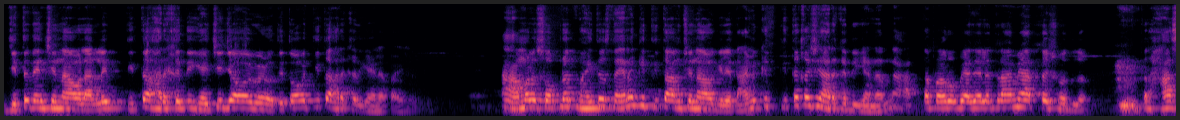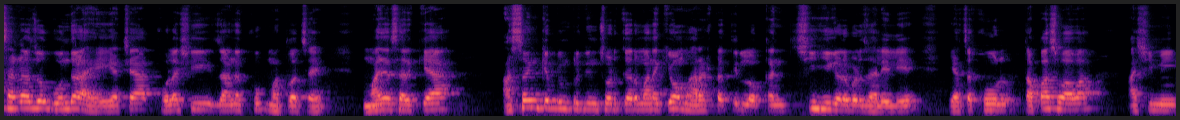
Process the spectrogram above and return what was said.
जिथं त्यांची नावं लागली तिथं हरकती घ्यायची जेव्हा वेळ होती तेव्हा तिथं हरकत घ्यायला पाहिजे होती. आम्हाला स्वप्नात माहितच नाही ना की तिथं आमची नावं गेलेत आम्ही तिथं कशी हरकती घेणार ना? आत्ता प्रारूप याद आलं तर आम्ही आत्ता शोधलं. तर हा सगळा जो गोंधळ आहे याच्या खोलाशी जाणं खूप महत्वाचं आहे. माझ्यासारख्या असंख्य पिंपरी चिंचवडकर म्हणा किंवा महाराष्ट्रातील लोकांची ही गडबड झालेली आहे याचा खोल तपास व्हावा अशी मी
